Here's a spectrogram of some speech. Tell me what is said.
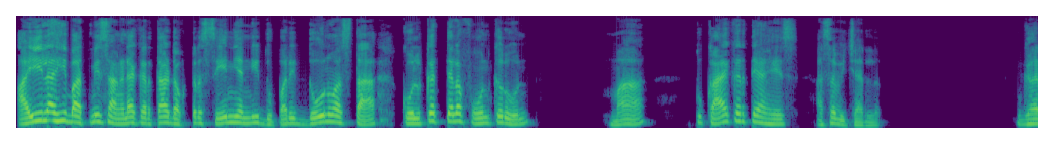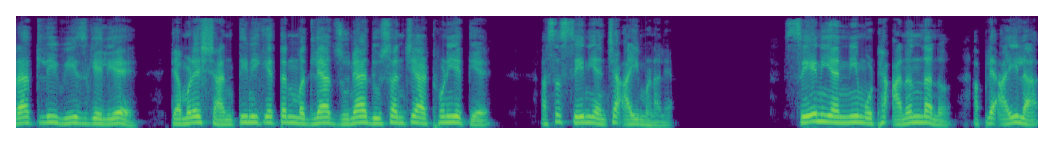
आईला ही बातमी सांगण्याकरता डॉक्टर सेन यांनी दुपारी दोन वाजता कोलकात्याला फोन करून मा तू काय करते आहेस? असं विचारलं. घरातली वीज गेलीये त्यामुळे शांतिनिकेतन मधल्या जुन्या दिवसांची आठवण येते असं सेन यांच्या आई म्हणाल्या. सेन यांनी मोठ्या आनंदानं आपल्या आईला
